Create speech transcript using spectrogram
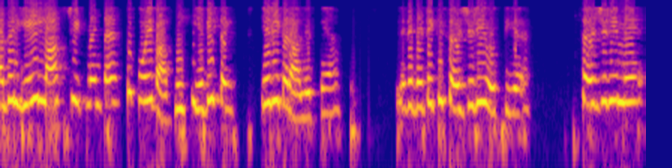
अगर यही लास्ट ट्रीटमेंट है तो कोई बात नहीं, ये भी सही, ये भी करा लेते हैं। मेरे बेटे की सर्जरी होती है। सर्जरी में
